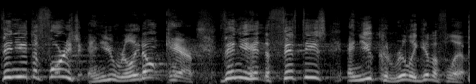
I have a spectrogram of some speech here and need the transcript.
Then you hit the 40s and you really don't care. Then you hit the 50s and you could really give a flip.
